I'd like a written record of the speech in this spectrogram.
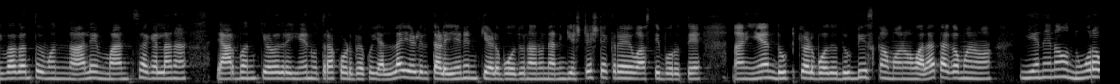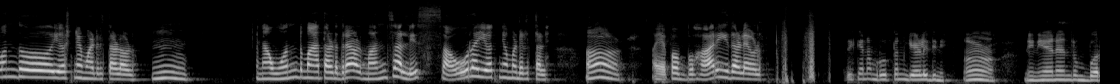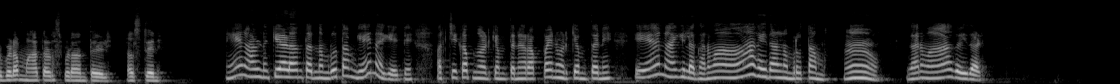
ಇವಾಗಂತೂ ಒಂದು ನಾಳೆ ಮನ್ಸಾಗೆಲ್ಲನ ಯಾರು ಬಂದು ಕೇಳಿದ್ರೆ ಏನು ಉತ್ತರ ಕೊಡಬೇಕು? ಎಲ್ಲ ಹೇಳಿರ್ತಾಳೆ, ಏನೇನು ಕೇಳ್ಬೋದು? ನಾನು ನನಗೆ ಎಷ್ಟೆಷ್ಟು ಎಕರೆ ವಾಸ್ತಿ ಬರುತ್ತೆ? ನಾನು ಏನು ದುಡ್ಡು ಕೇಳ್ಬೋದು? ದುಡ್ಡು ಇಸ್ಕೊಂಬನೋ ಹೊಲ ತಗೊಂಬನೋ ಏನೇನೋ ನೂರ ಒಂದು ಯೋಚನೆ ಮಾಡಿರ್ತಾಳೆ ಅವಳು. ಹ್ಞೂ ನಾವು ಒಂದು ಮಾತಾಡಿದ್ರೆ ಅವಳು ಮನಸ್ಸಲ್ಲಿ ಸಾವಿರ ಯೋಚನೆ ಮಾಡಿರ್ತಾಳೆ. ಹಾಂ ಅಯ್ಯಪ್ಪ, ಭಾರಿ ಇದ್ದಾಳೆ ಅವಳು. ಅದಕ್ಕೆ ನಮ್ಮ ಋತನ್ಗೆ ಹೇಳಿದ್ದೀನಿ ಹ್ಞೂ ನೀನು ಏನೇಂದ್ರೂ ಬರಬೇಡ, ಮಾತಾಡಿಸ್ಬೇಡ ಅಂತ ಹೇಳಿ. ಅಷ್ಟೇ ಏನು ಅವಳನ್ನ ಕೇಳಂತ ನಮ್ಮ ಋತಮ್ಗೆ ಏನಾಗೈತೆ? ಅವ್ರ ಚಿಕ್ಕಪ್ಪ ನೋಡ್ಕೊಂತಾನೆ ಅಪ್ಪಾಯಿ ನೋಡ್ಕೊಂತಾನೆ ಏನಾಗಿಲ್ಲ ಘನವಾಗೈದಾಳೆ ನಮ್ಮ ಋತಮ್ಮ ಹ್ಞೂ ಘನವಾಗೈದಾಳೆ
